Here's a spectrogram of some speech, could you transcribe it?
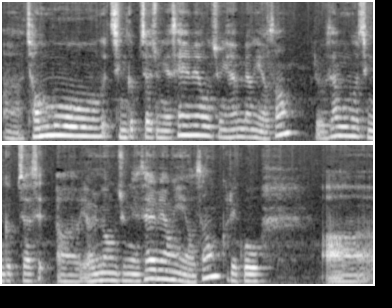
어, 전무 진급자 중에 3명 중에 1명이 여성 그리고 상무 진급자 세, 어, 10명 중에 3명이 여성 그리고 어,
